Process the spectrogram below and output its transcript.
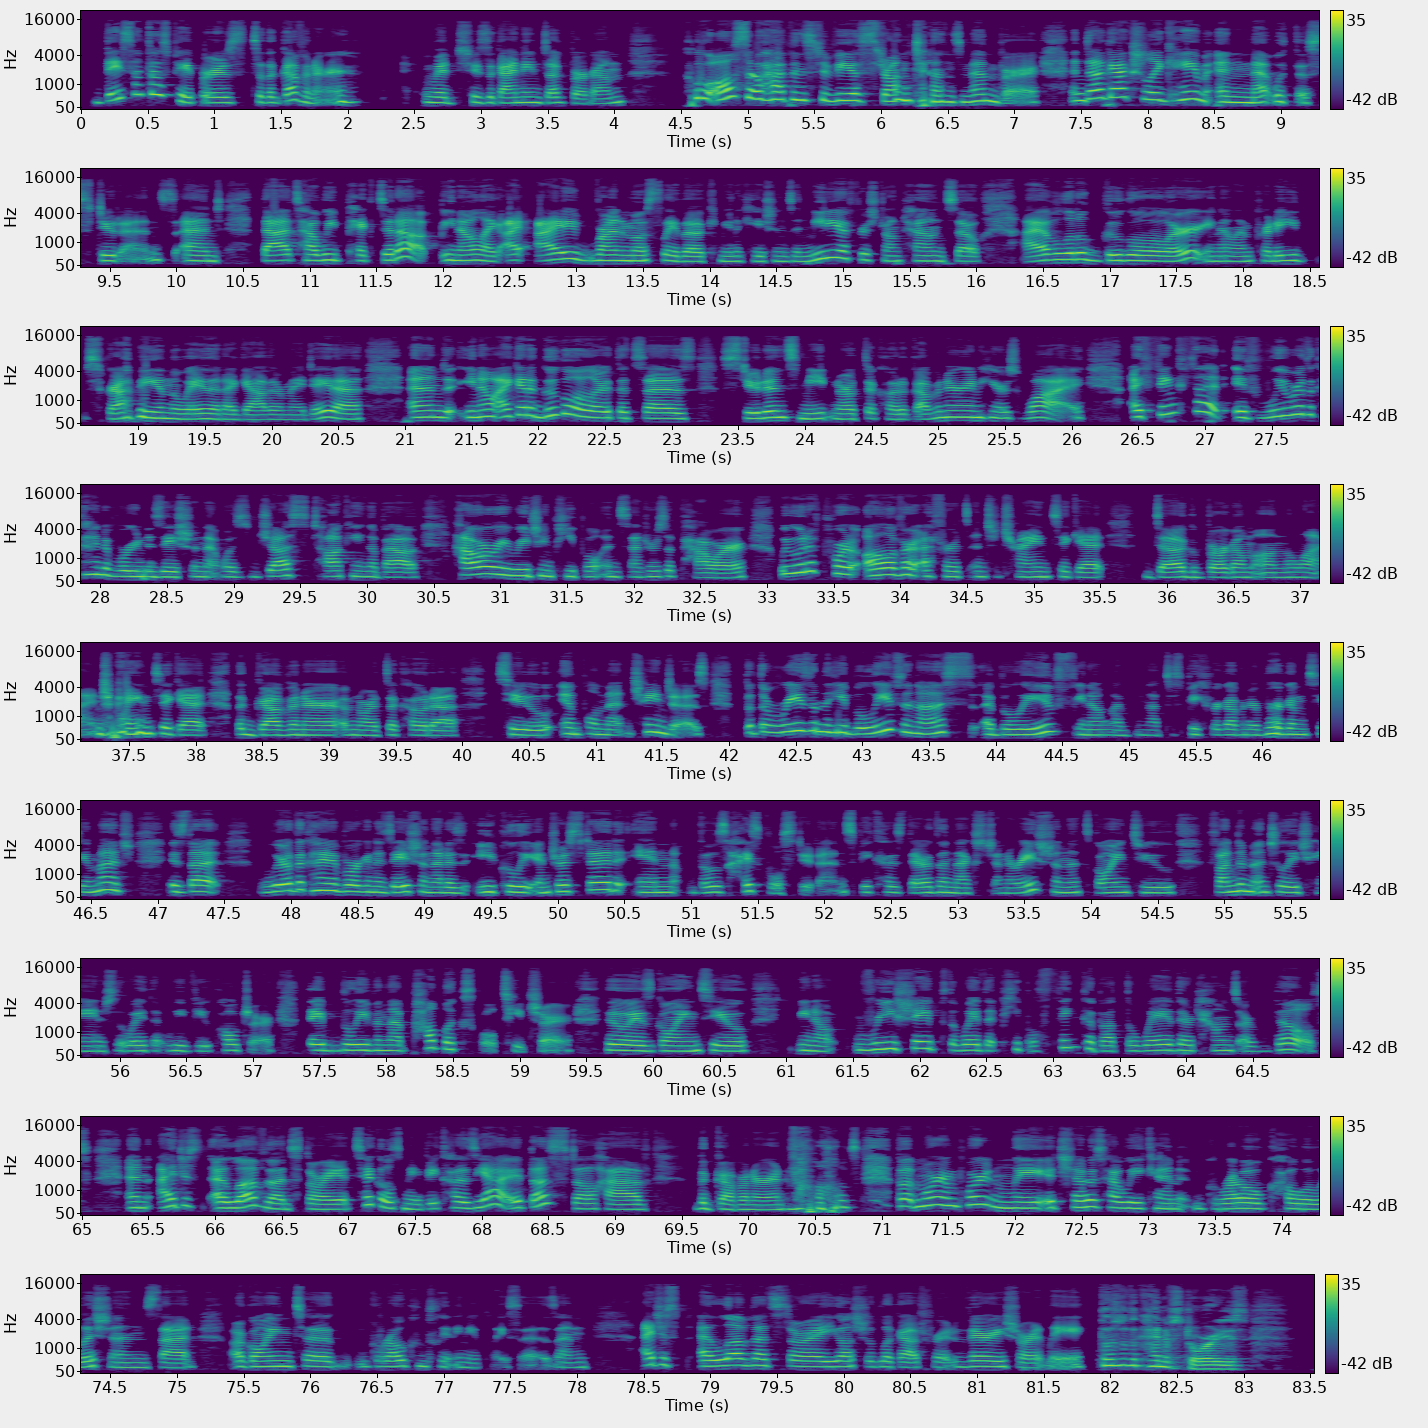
They sent those papers to the governor, which is a guy named Doug Burgum, who also happens to be a Strong Towns member. And Doug actually came and met with the students. And that's how we picked it up. You know, like I, I run mostly the communications and media for Strong Towns. So I have a little Google alert. You know, I'm pretty scrappy in the way that I gather my data. And, you know, I get a Google alert that says students meet North Dakota governor and here's why. I think that if we were the kind of organization that was just talking about how are we reaching people in centers of power, we would have poured all of our efforts efforts into trying to get Doug Burgum on the line, trying to get the governor of North Dakota to implement changes. But the reason that he believes in us, I believe, you know, not to speak for Governor Burgum too much, is that we're the kind of organization that is equally interested in those high school students because they're the next generation that's going to fundamentally change the way that we view culture. They believe in that public school teacher who is going to you know, reshape the way that people think about the way their towns are built. And I just, I love that story. It tickles me because, yeah, it does still have the governor involved. But more importantly, it shows how we can grow coalitions that are going to grow completely new places. And I just, I love that story. You all should look out for it very shortly. Those are the kind of stories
